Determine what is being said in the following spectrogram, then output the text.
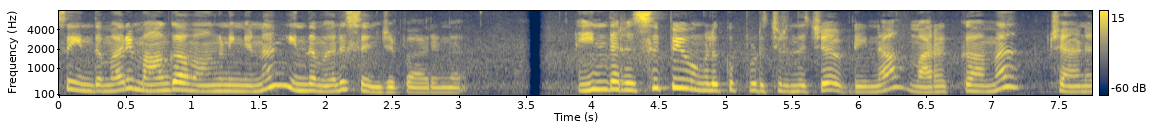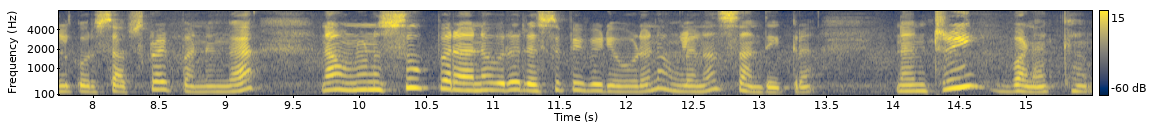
ஸோ இந்த மாதிரி மாங்காய் வாங்குனீங்கன்னா இந்த மாதிரி செஞ்சு பாருங்கள் இந்த ரெசிபி உங்களுக்கு பிடிச்சிருந்துச்சு அப்படின்னா மறக்காமல் சேனலுக்கு ஒரு சப்ஸ்கிரைப் பண்ணுங்கள் நான் இன்னொன்று சூப்பரான ஒரு ரெசிபி வீடியோவோடு நான் உங்களை நான் சந்திக்கிறேன். நன்றி வணக்கம்.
